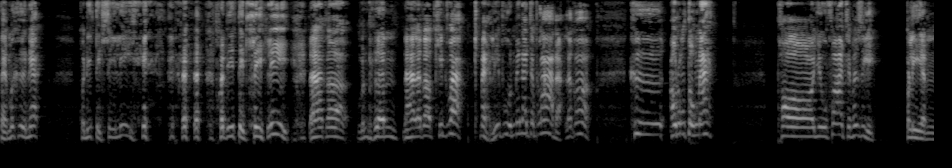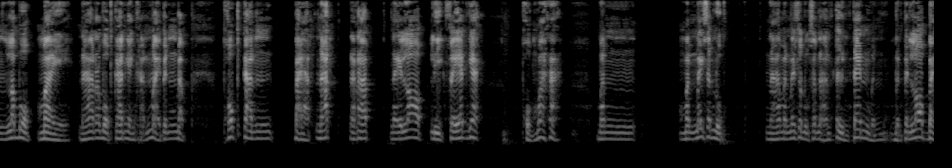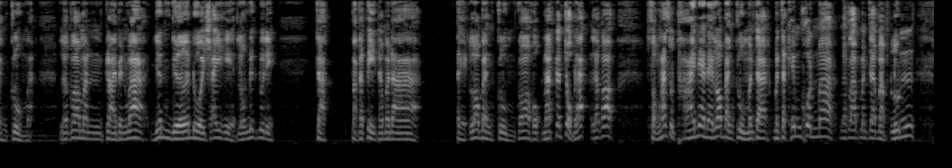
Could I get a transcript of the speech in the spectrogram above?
แต่เมื่อคืนเนี่ยพอดีติดซีรีส์พอดีติดซีรีส์นะก็มันเพลินนะฮะแล้วก็คิดว่าแหมลิพูลไม่น่าจะพลาดอะ่ะ แล้วก็คือเอาตรงๆนะ พอยูฟาแชมเปี้ยนส์ลีกเปลี่ยนระบบใหม่นะฮะระบบการแข่งขันใหม่เป็นแบบพบกันแปดนัดนะครับ ในรอบลีกเฟสเนี่ย ผมว่ามันมันไม่สนุกนะมันไม่สนุกสนานตื่นเต้นเหมือนเหมือนเป็นรอบแบ่งกลุ่มอะแล้วก็มันกลายเป็นว่าเยินเยอะโดยใช่เหตุลองนึกดูดิจากปกติธรรมดา เตะรอบแบ่งกลุ่มก็หกนัดก็จบแล้ว แล้วก็สองนัดสุดท้ายเนี่ยในรอบแบ่งกลุ่มมันจะมันจะเข้มข้นมากนะครับ มันจะแบบลุ้น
